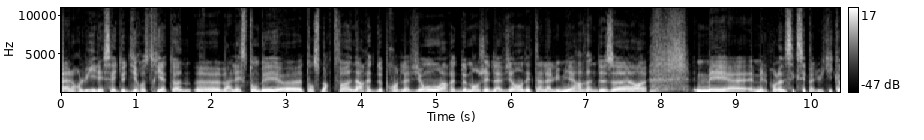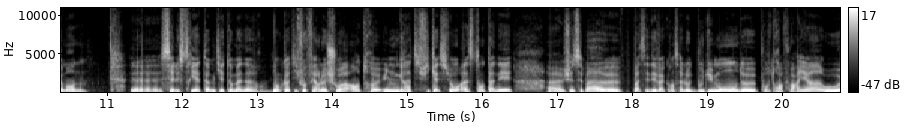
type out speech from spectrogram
Alors lui, il essaye de dire au striatum, euh, bah, laisse tomber euh, ton smartphone, arrête de prendre l'avion, arrête de manger de la viande, éteins la lumière à 22 heures. Mais euh, mais le problème, c'est que c'est pas lui qui commande. C'est le striatum qui est aux manœuvres. Donc quand il faut faire le choix entre une gratification instantanée, je ne sais pas, passer des vacances à l'autre bout du monde pour trois fois rien, ou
